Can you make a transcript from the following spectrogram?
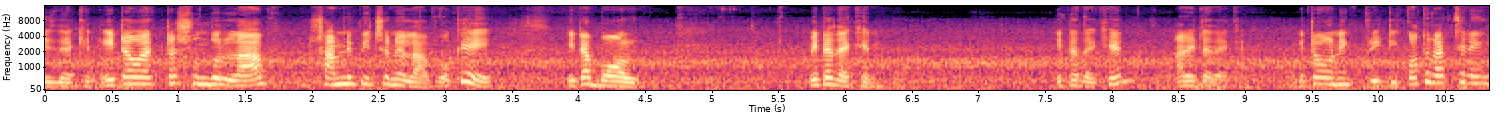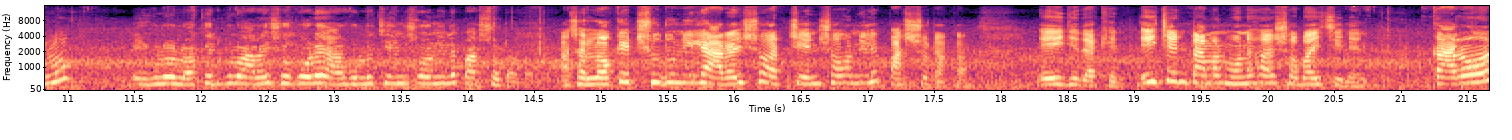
এই দেখেন এটাও একটা সুন্দর লাভ সামনে পিছনে লাভ ওকে? এটা বল। এটা দেখেন। এটা দেখেন আর এটা দেখেন। এটা অনেক প্রিটি কত রাখছেন এগুলো? এগুলো লকেটগুলো আড়াইশো করে আর হলো চেন সহ নিলে পাঁচশো টাকা। আচ্ছা লকেট শুধু নিলে আড়াইশো আর চেন সহ নিলে পাঁচশো টাকা। এই যে দেখেন এই চেনটা আমার মনে হয় সবাই চিনেন। কারণ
